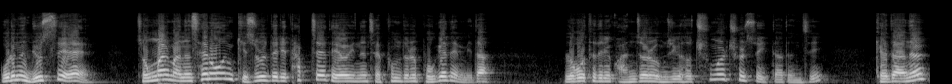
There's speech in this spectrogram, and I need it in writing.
우리는 뉴스에 정말 많은 새로운 기술들이 탑재되어 있는 제품들을 보게 됩니다. 로봇들이 관절을 움직여서 춤을 출 수 있다든지, 계단을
